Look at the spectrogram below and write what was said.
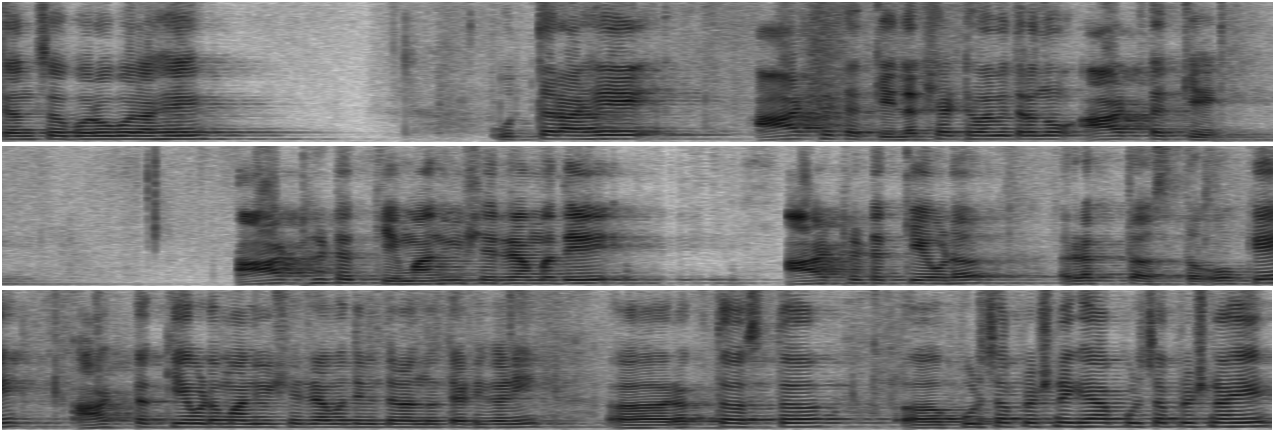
त्यांचं बरोबर आहे. उत्तर आहे आठ टक्के. लक्षात ठेवा मित्रांनो आठ टक्के. आठ टक्के. मानवी शरीरामध्ये आठ टक्के एवढं रक्त असतं ओके आठ टक्के एवढं मानवी शरीरामध्ये मित्रांनो त्या ठिकाणी रक्त असतं. पुढचा प्रश्न घ्या पुढचा प्रश्न आहे.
